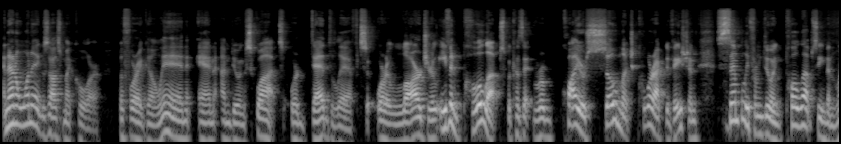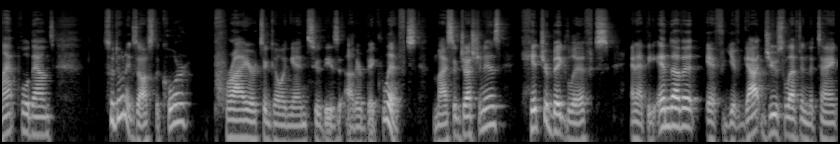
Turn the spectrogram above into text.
And I don't want to exhaust my core before I go in and I'm doing squats or deadlifts or larger, even pull ups, because it requires so much core activation simply from doing pull ups, even lat pull downs. So don't exhaust the core prior to going into these other big lifts. My suggestion is hit your big lifts and at the end of it, if you've got juice left in the tank,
